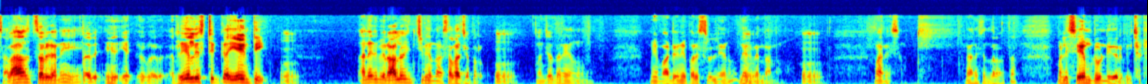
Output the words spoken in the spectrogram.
సలహాలు ఇస్తారు కానీ రియలిస్టిక్గా ఏంటి. అనేది మీరు ఆలోచించి మీరు నాకు సలహా చెప్పరు. అంచేత నేను మీ మాట వినే పరిస్థితులు లేను నేను విన్నాను. మానేసాం మానేసిన తర్వాత మళ్ళీ సేమ్ డూండి గారు పిలిచాడు.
